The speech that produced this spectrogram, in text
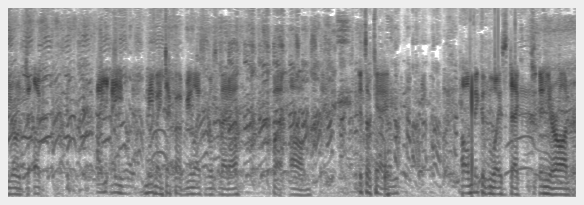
zero. de- Like, I, I made my deck without realizing it was meta, but um, it's okay. I'll make a blue eyes deck in your honor.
